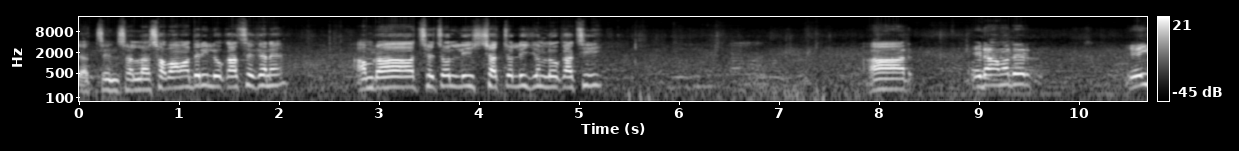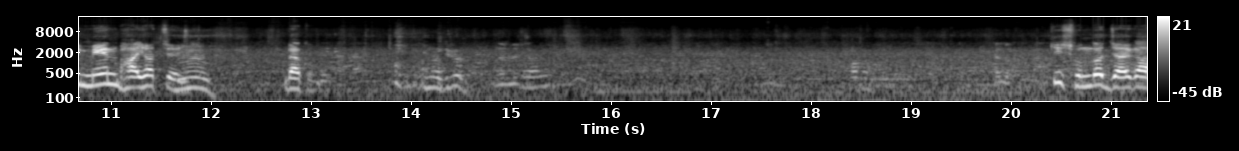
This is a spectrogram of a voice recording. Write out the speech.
যাচ্ছে ইনশাল্লাহ সব আমাদেরই লোক আছে এখানে। আমরা ছেচল্লিশ সাতচল্লিশ জন লোক আছি। আর এটা আমাদের এই মেন ভাই হচ্ছে। দেখো। কি সুন্দর জায়গা।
